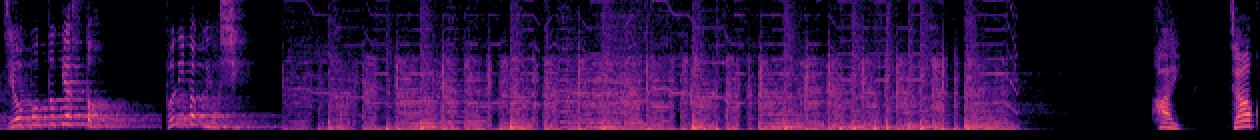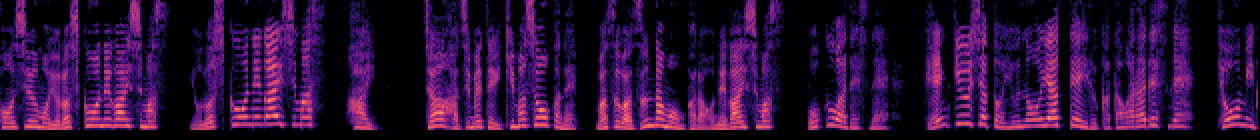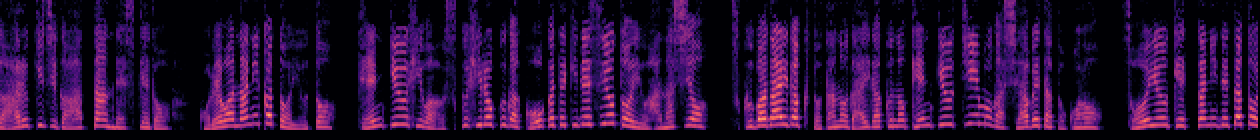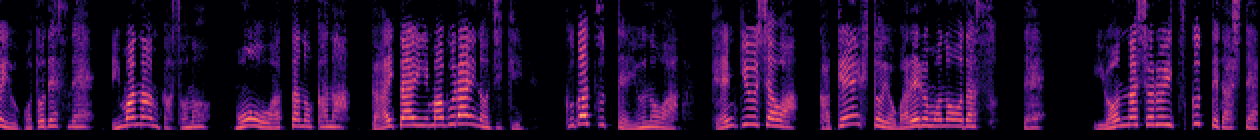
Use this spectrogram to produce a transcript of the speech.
ラジオポッドキャストとにかくよしはい。じゃあ今週もよろしくお願いします。よろしくお願いしますはい。じゃあ始めていきましょうかね。まずはずんだもんからお願いします。僕はですね研究者というのをやっている傍らですね興味がある記事があったんですけどこれは何かというと研究費は薄く広くが効果的ですよという話を筑波大学と他の大学の研究チームが調べたところそういう結果に出たということですね。今なんかそのもう終わったのかな。だいたい今ぐらいの時期9月っていうのは研究者は科研費と呼ばれるものを出すでいろんな書類作って出してで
